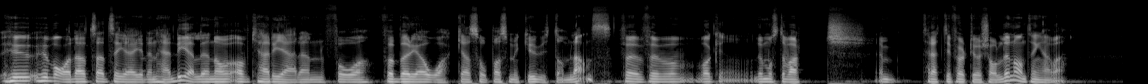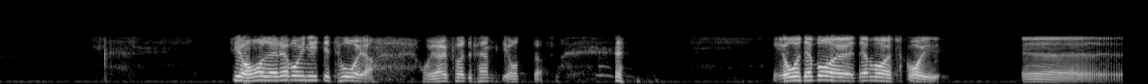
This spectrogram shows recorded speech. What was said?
Hur, hur var det att så att säga i den här delen av, av karriären få, få börja åka så pass mycket utomlands? För, för vad, vad, det måste varit en 30-40 års ålder någonting här va? Ja, det där var ju 92 ja. Och jag är född 58. Så. Jo, det var, det var skoj. Eh,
